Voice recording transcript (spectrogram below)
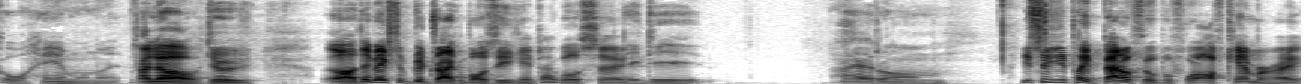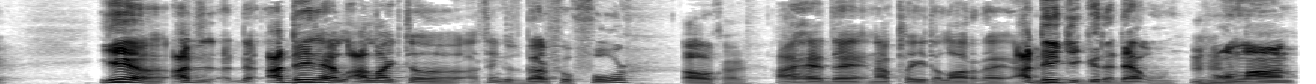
go ham on that. I know, dude. Uh, they make some good Dragon Ball Z games, I will say. They did. I had um. You said you played Battlefield before off camera, right? Yeah, I, I did have I liked uh I think it was Battlefield Four. Oh, okay. I had that and I played a lot of that. I Mm-hmm. did get good at that one online.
